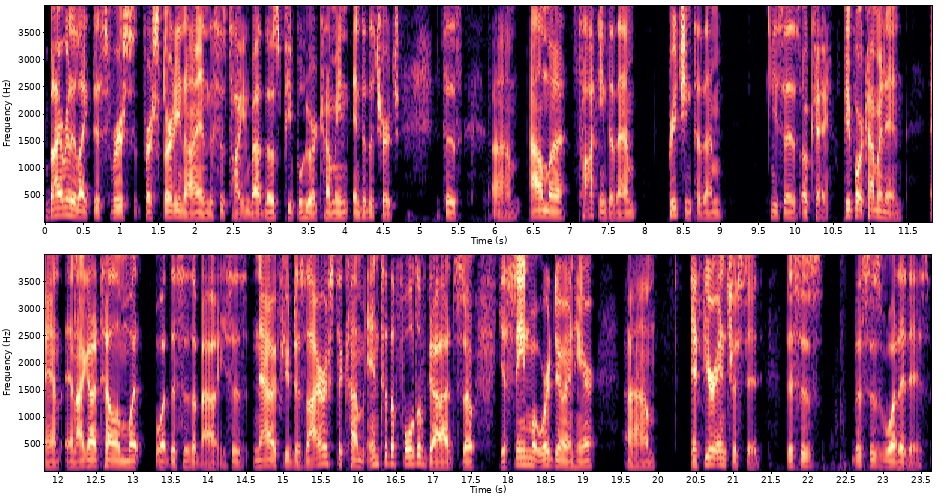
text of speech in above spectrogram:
but I really like this verse, verse 39. This is talking about those people who are coming into the church. It says, um, Alma talking to them, preaching to them. He says, okay, people are coming in and and I got to tell him what what this is about. He says, "Now, if you're desirous to come into the fold of God, so you've seen what we're doing here. Um, if you're interested, this is this is what it is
